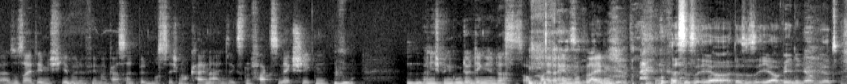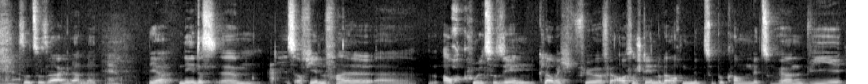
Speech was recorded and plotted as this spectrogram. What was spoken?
also seitdem ich hier bei der Firma Gassert bin, musste ich noch keinen einzigsten Fax wegschicken. Mhm. Mhm. Und ich bin guter Dinge, dass es auch weiterhin so bleiben wird. dass, es eher, dass es eher weniger wird, ja. sozusagen dann. Ne? Ja. ja, nee, das ähm, ist auf jeden Fall äh, auch cool zu sehen, glaube ich, für, für Außenstehende oder auch mitzubekommen, mitzuhören, wie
